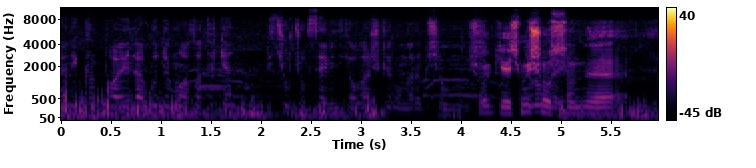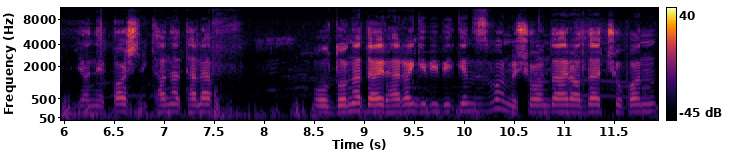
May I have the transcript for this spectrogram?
yani kıl payıyla bu durumu atlatırken biz çok çok sevindik. Allah'a şükür onlara bir şey olmamış. Çok geçmiş Durum böyle. olsun. Ee, yani kaç tane telef olduğuna dair herhangi bir bilginiz var mı? Şu anda herhalde çoban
